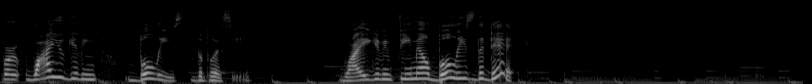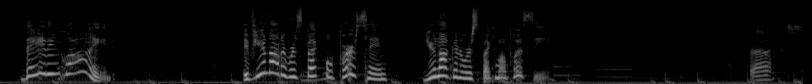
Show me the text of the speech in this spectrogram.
For why are you giving bullies the pussy? Why are you giving female bullies the dick? They ain't inclined. If you're not a respectful person, you're not gonna respect my pussy. Facts.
